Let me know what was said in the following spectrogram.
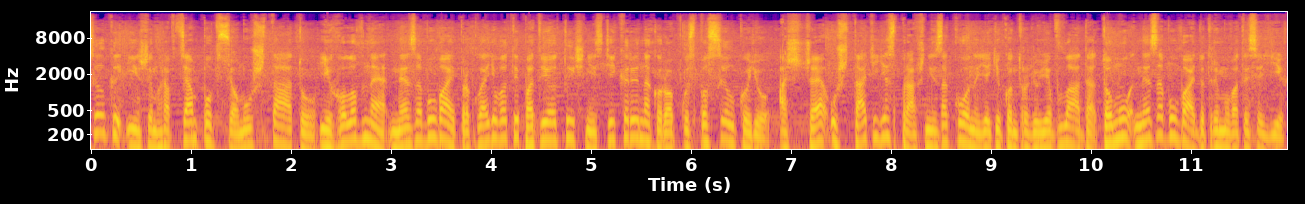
посилки іншим гравцям по всьому штату. І головне, не забувай проклеювати патріотичні стікери на коробку з посилкою. А ще у штаті є справжні закони, які контролює влада. Тому не забувай дотримуватися їх,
